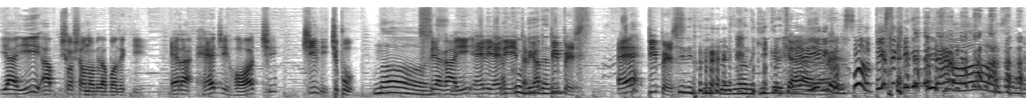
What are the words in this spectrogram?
E aí, a, deixa eu achar o nome da banda aqui. Era Red Hot Chili, tipo Nossa. C-H-I-L-L-I, tá ligado? né? Peepers. É, Peepers. Chili Peppers, mano, que. Peppers. Mano, pensa que. Nossa, mano.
